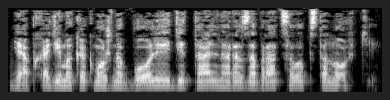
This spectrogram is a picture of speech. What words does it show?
Необходимо как можно более детально разобраться в обстановке,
